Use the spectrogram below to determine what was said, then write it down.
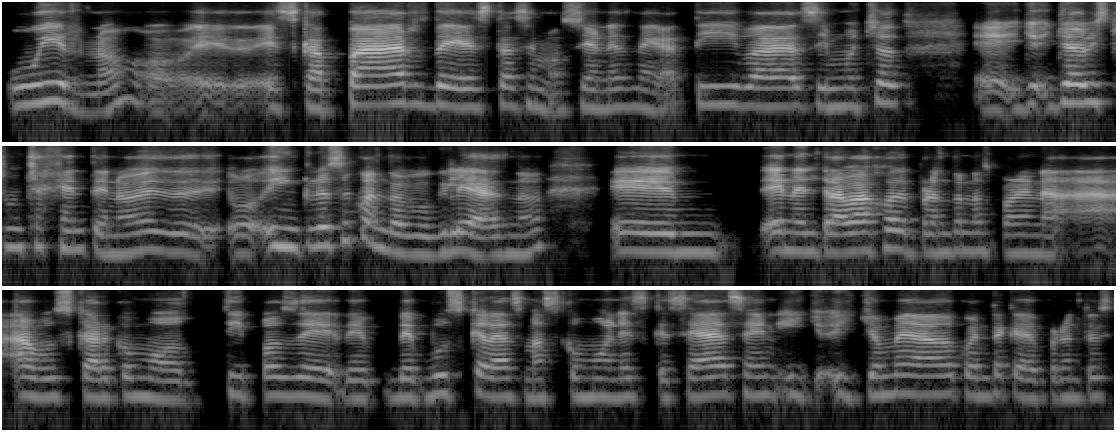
huir, ¿no? O, eh, escapar de estas emociones negativas y muchos, eh, yo, he visto mucha gente, ¿no? incluso cuando googleas, ¿no? Em, en el trabajo de pronto nos ponen a, buscar como tipos de, búsquedas más comunes que se hacen y yo, y yo me he dado cuenta que de pronto es,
